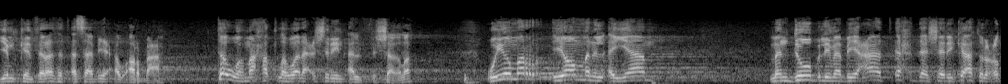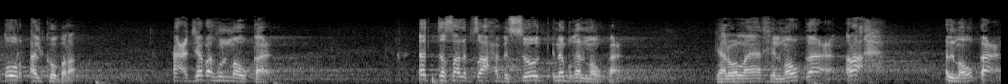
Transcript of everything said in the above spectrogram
يمكن ثلاثة أسابيع أو أربعة. توه ما حط له ولا عشرين ألف في الشغلة ويمر يوم من الأيام مندوب لمبيعات إحدى شركات العطور الكبرى. أعجبه الموقع. اتصل بصاحب السوق نبغى الموقع. قال والله يا أخي الموقع راح. الموقع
